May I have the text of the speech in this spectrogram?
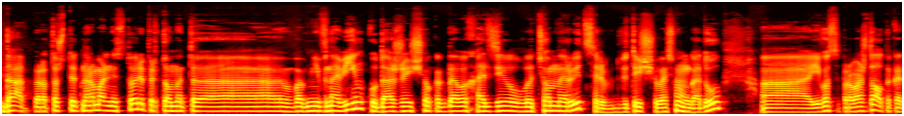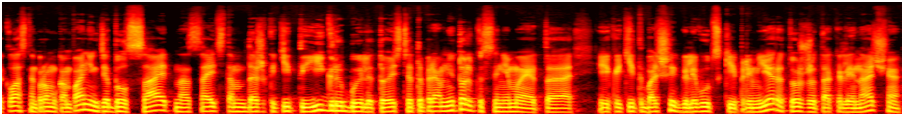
Да, про то, что это нормальная история, при том это э, не в новинку, даже еще когда выходил «Темный рыцарь» в 2008 году, э, его сопровождал такая классная промо-компания, где был сайт, на сайте там даже какие-то игры были, то есть это прям не только с аниме, это и какие-то большие голливудские премьеры тоже так или иначе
